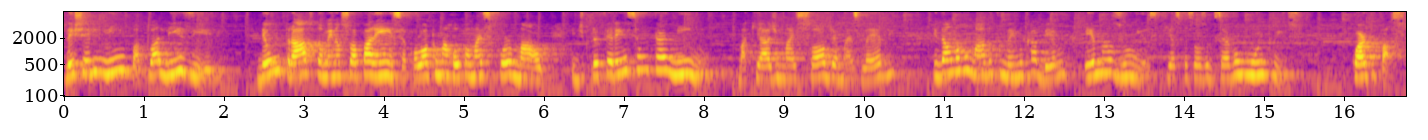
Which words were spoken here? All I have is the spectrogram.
Deixe ele limpo, atualize ele. Dê um trato também na sua aparência, coloque uma roupa mais formal e de preferência um terninho, maquiagem mais sóbria, mais leve e dá uma arrumada também no cabelo e nas unhas, que as pessoas observam muito isso. Quarto passo:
